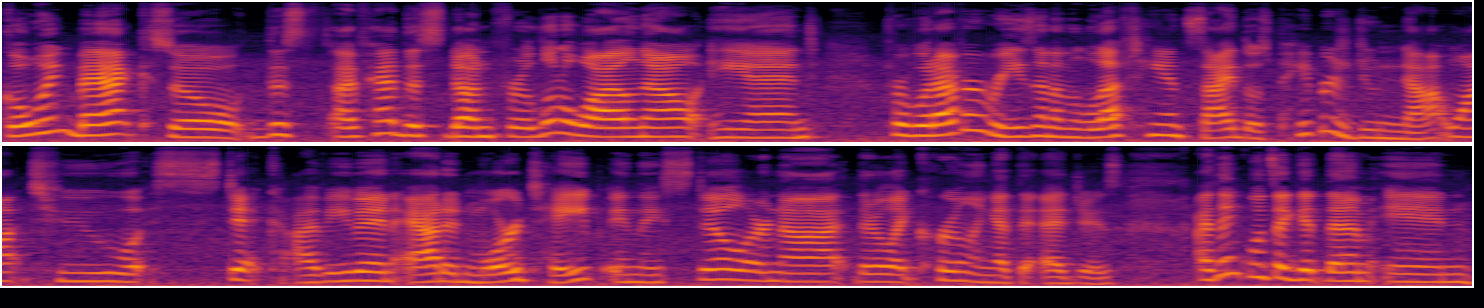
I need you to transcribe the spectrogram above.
going back, so this I've had this done for a little while now and for whatever reason on the left hand side those papers do not want to stick. I've even added more tape and they still are not, they're like curling at the edges. I think once I get them in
